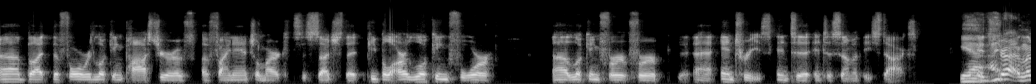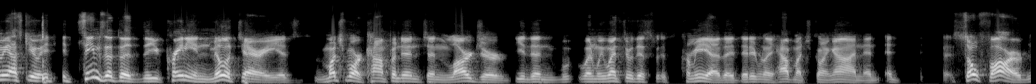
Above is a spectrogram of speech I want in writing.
Uh, but the forward-looking posture of, of financial markets is such that people are looking for uh, looking for for entries into into some of these stocks. Yeah. I, let me ask you it, it, seems that the, the Ukrainian military is much more competent and larger than when we went through this with Crimea. They, they didn't really have much going on. And, and so far,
